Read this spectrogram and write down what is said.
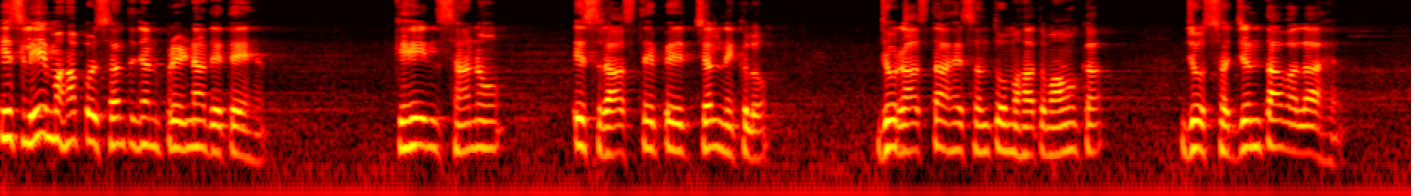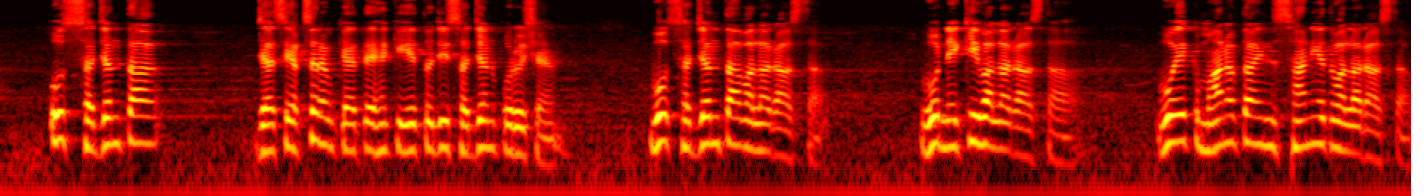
इसलिए महापुरुष संत जन प्रेरणा देते हैं कि इंसानों, इस रास्ते पे चल निकलो। जो रास्ता है संतों महात्माओं का जो सज्जनता वाला है, उस सज्जनता, जैसे अक्सर हम कहते हैं कि ये तो जी सज्जन पुरुष हैं, वो सज्जनता वाला रास्ता, वो नेकी वाला रास्ता, वो एक मानवता इंसानियत वाला रास्ता,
